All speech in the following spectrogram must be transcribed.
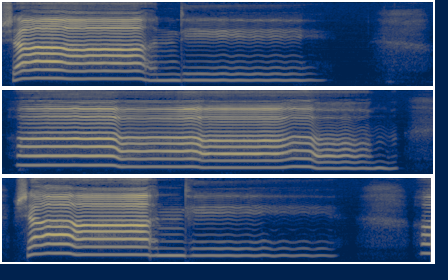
Shanti. Om Shanti. Om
